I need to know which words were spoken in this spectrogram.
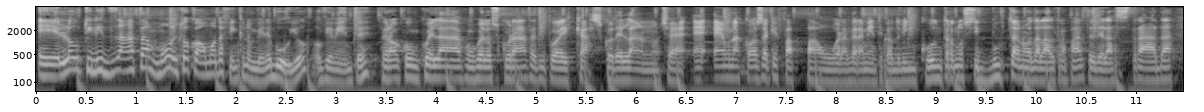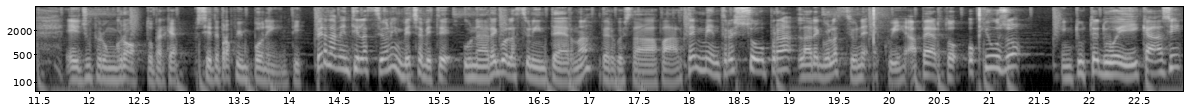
e l'ho utilizzata molto comoda finché non viene buio, ovviamente, però con quella, con quella oscurata tipo è il casco dell'anno, cioè è, è, una cosa che fa paura veramente, quando vi incontrano si buttano dall'altra parte della strada e giù per un grotto perché siete proprio imponenti. Per la ventilazione invece avete una regolazione interna per questa parte, mentre sopra la regolazione è qui, aperto o chiuso in tutti e due i casi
